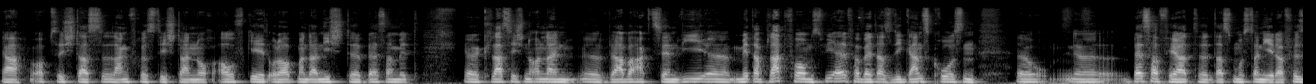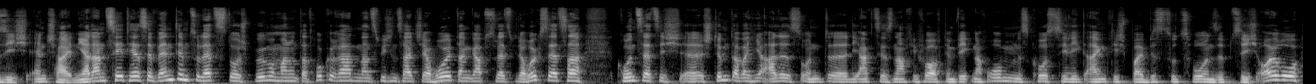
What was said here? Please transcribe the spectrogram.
ja, ob sich das langfristig dann noch aufgeht oder ob man da nicht äh, besser mit äh, klassischen Online-Werbeaktien wie äh, Meta-Plattforms, wie Alphabet, also die ganz großen, äh, äh, besser fährt, das muss dann jeder für sich entscheiden. Ja, dann CTS Eventim zuletzt durch Böhmermann unter Druck geraten, dann zwischenzeitlich erholt, dann gab es zuletzt wieder Rücksetzer. Grundsätzlich äh, stimmt aber hier alles und äh, die Aktie ist nach wie vor auf dem Weg nach oben. Das Kursziel liegt eigentlich bei bis zu 72 Euro.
